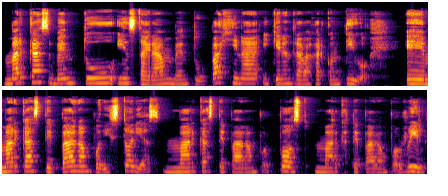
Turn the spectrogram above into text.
Marcas ven tu Instagram, ven tu página y quieren trabajar contigo. Eh, marcas te pagan por historias, marcas te pagan por post, marcas te pagan por reel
